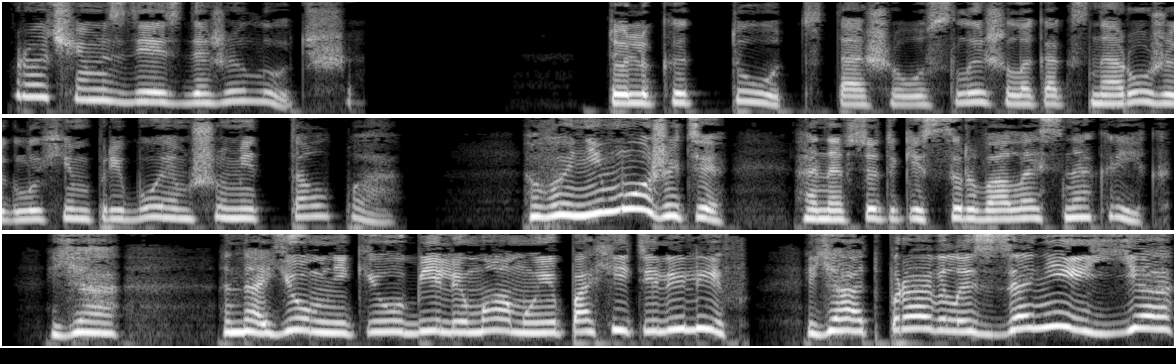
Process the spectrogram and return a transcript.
Впрочем, здесь даже лучше. Только тут Таша услышала, как снаружи глухим прибоем шумит толпа. «Вы не можете!» Она все-таки сорвалась на крик. «Я... Наемники убили маму и похитили Лив! Я отправилась за ней! Я...»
